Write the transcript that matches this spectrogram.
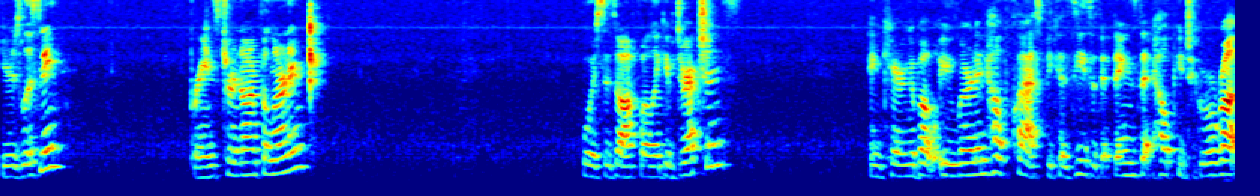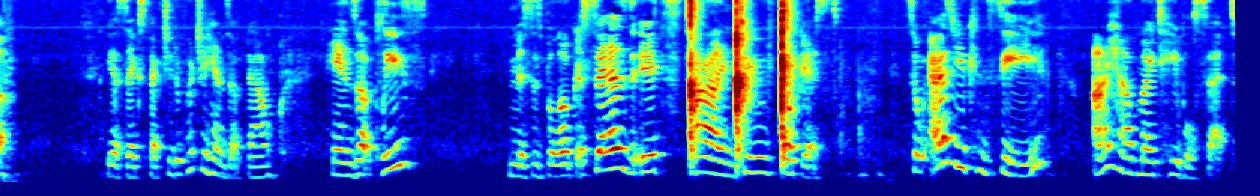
ears listening, brains turned on for learning, voices off while I give directions, and caring about what you learn in health class because these are the things that help you to grow up. Yes, I expect you to put your hands up now. Hands up, please. Mrs. Belocas says it's time to focus. So as you can see, I have my table set.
